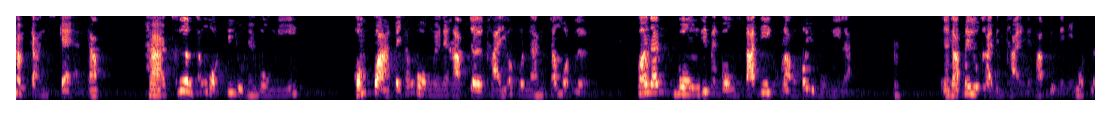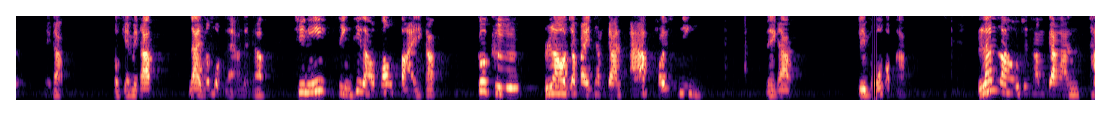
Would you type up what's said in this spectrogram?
ทำการสแกนครับ หาเครื่องทั้งหมดที่อยู่ในวงนี้ ผมกวาดไปทั้งวงเลยนะครับ เจอใครก็คนนั้นทั้งหมดเลย เพราะฉะนั้นวงที่เป็นวง study ของเราก็อยู่วงนี้แหละนะครับ ไม่รู้ใครเป็นใครนะครับ อยู่ในนี้หมดเลยนะครับ โอเคไหมครับ ได้ทั้งหมดแล้วนะครับ ทีนี้สิ่งที่เราต้องไปครับ ก็คือเราจะไปทำการ arc poisoning นะครับ remove ออกครับ แล้วเราจะทำการท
